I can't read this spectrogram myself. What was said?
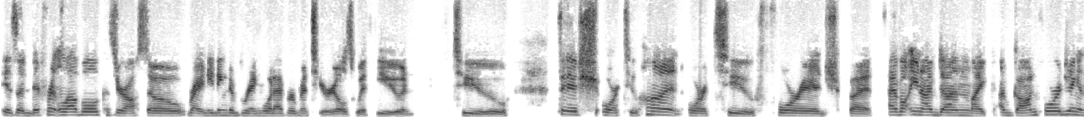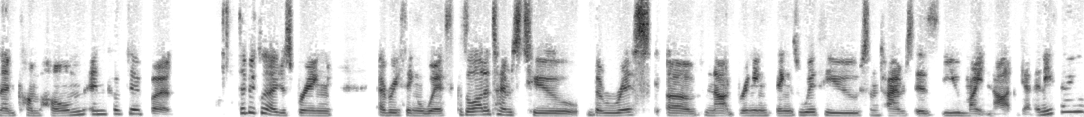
is a different level because you're also right needing to bring whatever materials with you and to fish or to hunt or to forage. But I've you know I've done like I've gone foraging and then come home and cooked it. But typically I just bring everything with because a lot of times too the risk of not bringing things with you sometimes is you might not get anything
